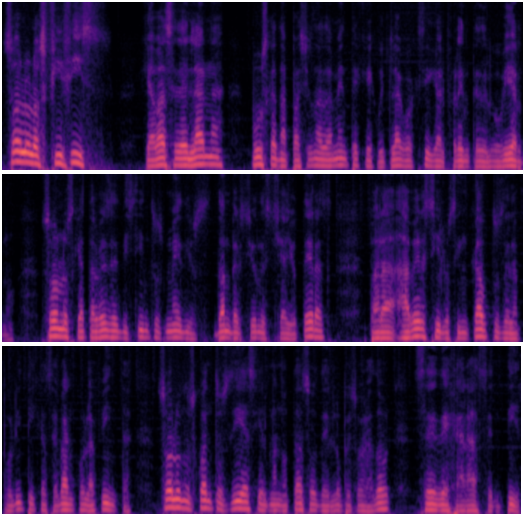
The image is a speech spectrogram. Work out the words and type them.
Solo los fifís que a base de lana buscan apasionadamente que Huitláhuac siga al frente del gobierno. Son los que a través de distintos medios dan versiones chayoteras para ver si los incautos de la política se van con la finta. Solo unos cuantos días y el manotazo de López Obrador se dejará sentir.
